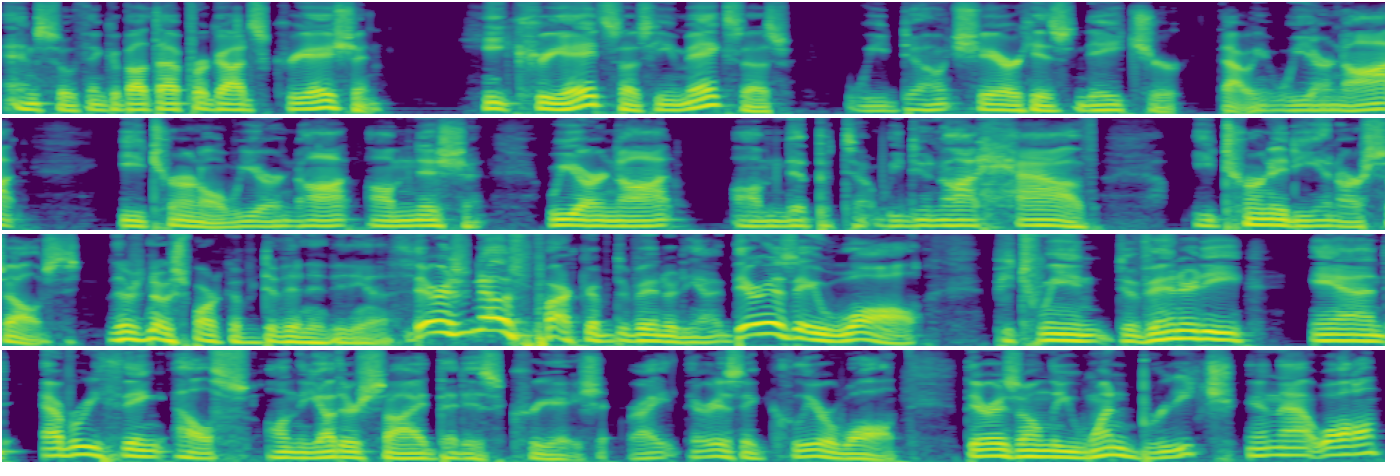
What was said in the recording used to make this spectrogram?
And so think about that for God's creation. He creates us, He makes us. We don't share His nature. That way, we are not eternal. We are not omniscient. We are not omnipotent. We do not have eternity in ourselves. There's no spark of divinity in us. There is no spark of divinity. There is a wall between divinity and everything else on the other side that is creation, right? There is a clear wall. There is only one breach in that wall,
